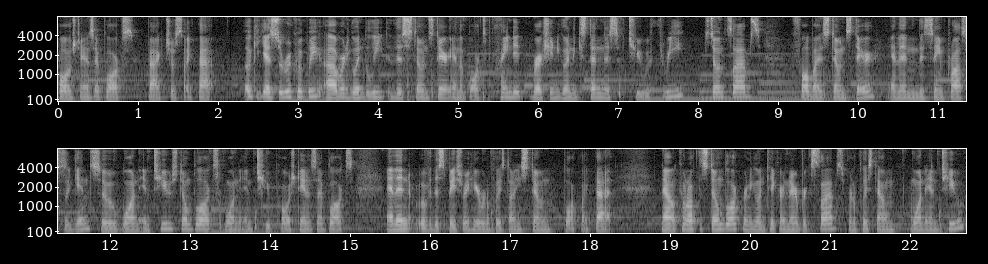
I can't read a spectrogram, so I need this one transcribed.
polished andesite blocks back just like that. Okay guys, so real quickly, uh, we're going to go and delete this stone stair and the blocks behind it. We're actually going to go and extend this to 3 stone slabs, followed by a stone stair, and then the same process again. So 1 and 2 stone blocks, 1 and 2 polished andesite blocks, and then over this space right here, we're going to place down a stone block like that. Now, coming off the stone block, we're going to go and take our nether brick slabs. We're going to place down 1 and 2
